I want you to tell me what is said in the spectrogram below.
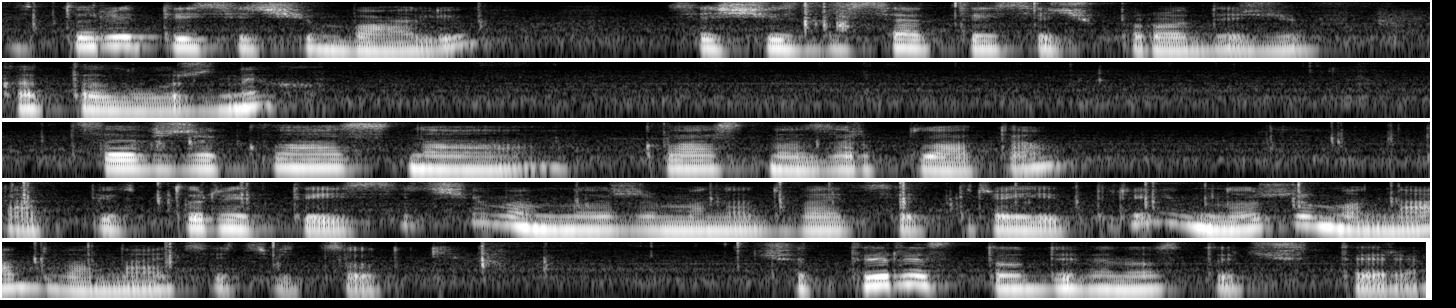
Півтори тисячі балів це 60 тисяч продажів каталожних. Це вже класна, класна зарплата. Так, півтори тисячі ми множимо на 23,3 і множимо на 12%. 494.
